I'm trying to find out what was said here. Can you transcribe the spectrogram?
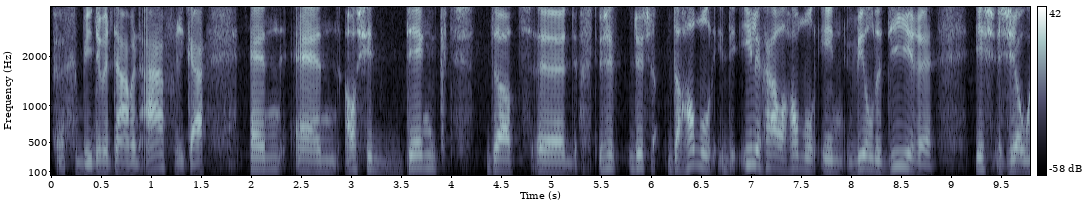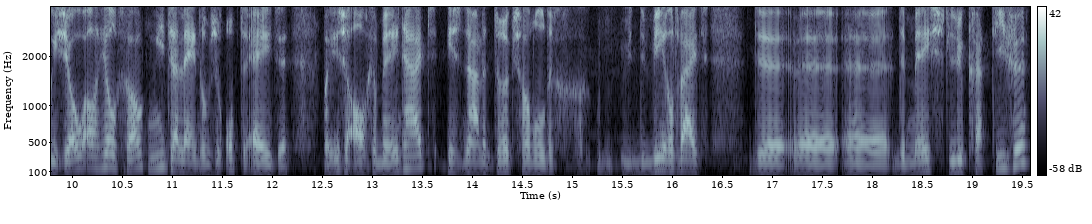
gebieden, met name in Afrika. En, en als je denkt dat. eh, dus, dus de, handel, de illegale handel in wilde dieren is sowieso al heel groot. Niet alleen om ze op te eten, maar in zijn algemeenheid. Is na de drugshandel de, de wereldwijd de, eh, eh, de meest lucratieve.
